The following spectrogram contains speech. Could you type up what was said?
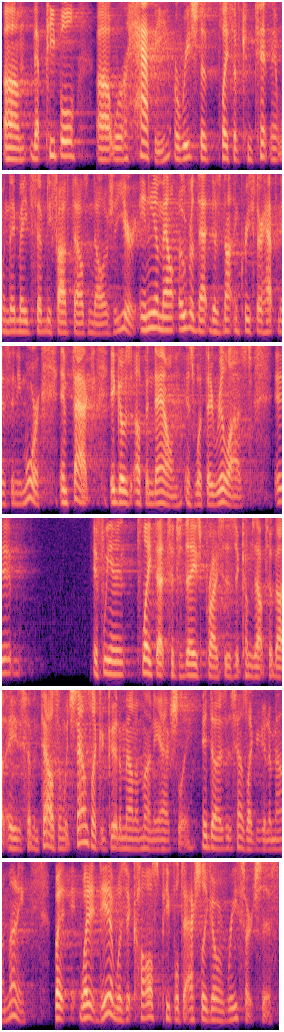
um, that people uh, were happy or reached a place of contentment when they made $75,000 a year. Any amount over that does not increase their happiness anymore. In fact, it goes up and down, is what they realized. It, if we inflate that to today's prices, it comes out to about 87,000, which sounds like a good amount of money, actually. It does. It sounds like a good amount of money. But what it did was it caused people to actually go and research this.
